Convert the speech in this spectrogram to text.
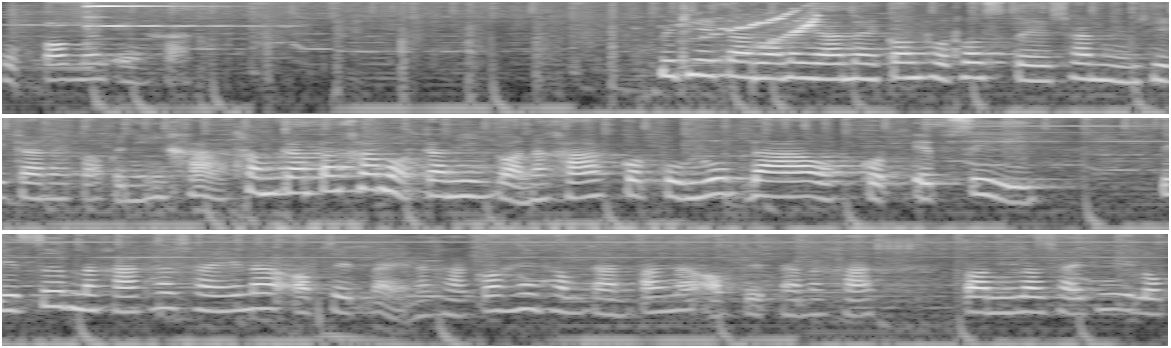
ถูกต้องนั่นเองค่ะ วิธีการวัดระยะในกล้อง Total Station มีวิธีการดังต่อไปนี้ค่ะทำการตั้งค่าโหมดการยิงก่อนนะคะ กดปุ่มรูปดาว กด F4 ปีซึมนะคะ ถ้าใช้หน้า Object ไหนนะคะ ก็ให้ทำการตั้งหน้า Object นั้นนะคะ ตอนนี้เราใช้ที่ลบ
